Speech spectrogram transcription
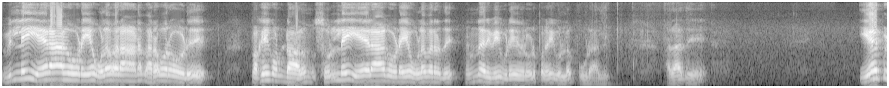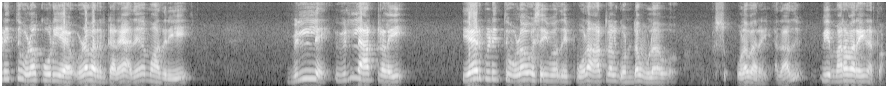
வில்லை ஏறாக உடைய உழவரான மறவரோடு பகை கொண்டாலும் சொல்லை ஏறாக உடைய உழவரது நுண்ணறிவை உடையவரோடு பகை கொள்ளக்கூடாது. அதாவது ஏற்பிடித்து உழக்கூடிய உழவர் இருக்காரே அதே மாதிரி வில்லை வில் ஆற்றலை ஏற்பிடித்து உழவு செய்வதைப் போல ஆற்றல் கொண்ட உழவு உழவரை அதாவது வீ மரவரைன்னு அர்த்தம்.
